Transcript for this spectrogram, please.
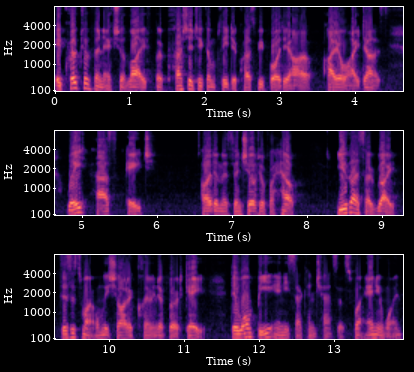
Equipped with an extra life, but pressured to complete the quest before the IOI does, Wade asks H, Artemis, and Shoto for help. You guys are right. This is my only shot at clearing the third gate. There won't be any second chances for anyone.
